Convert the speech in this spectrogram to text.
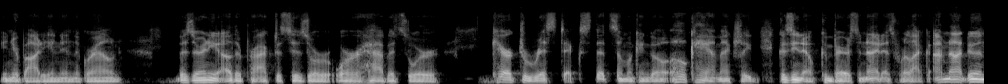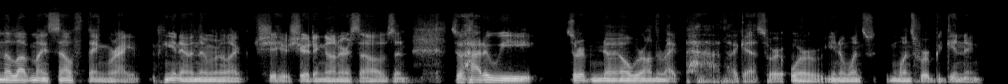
in your body and in the ground. But is there any other practices or or habits or characteristics that someone can go, okay, I'm actually because you know comparisonitis. We're like, I'm not doing the love myself thing right, you know, and then we're like sh- shitting on ourselves. And so, how do we sort of know we're on the right path? I guess, or or you know, once once we're beginning.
